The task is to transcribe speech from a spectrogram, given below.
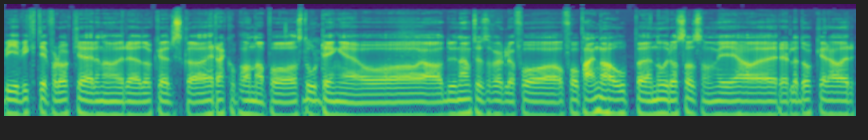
blir viktig for dere når dere skal rekke opp hånda på Stortinget. Mm. Og ja, du nevnte jo selvfølgelig å få, å få, penger opp nord også, som vi har, eller dere har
